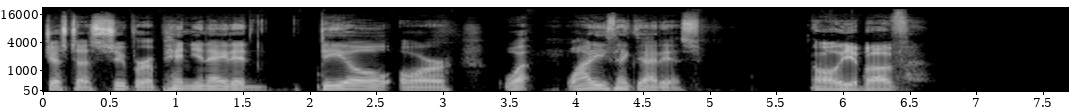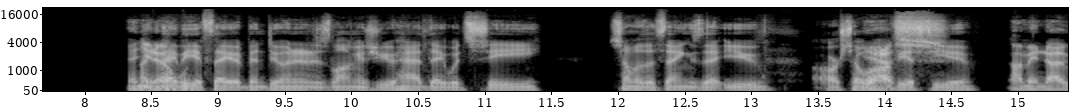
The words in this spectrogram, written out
just a super opinionated deal, or what? Why do you think that is? All the above. And Like you know, maybe if they had been doing it as long as you had, they would see some of the things that you are so Yes. obvious to you. I mean, I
